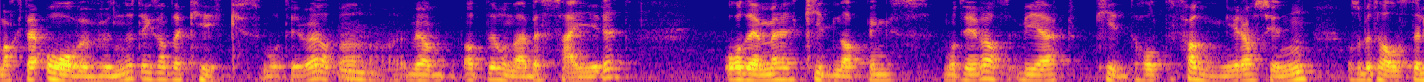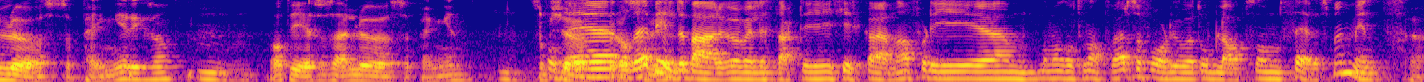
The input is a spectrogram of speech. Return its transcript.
makt er overvunnet. Det er krigsmotivet. At, man, Mm. at- at det onde er beseiret. Og det med kidnappingsmotivet. At vi er kid, holdt fanger av synden, og så betales det løsepenger. ikke sant? Mm. Og at Jesus er løsepengen som Og det, kjøper og det bildet bærer vi jo veldig sterkt i kirka ennå. fordi eh, når man går til nattvær, så får du jo et oblat som ser ut som en mynt. Ja.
